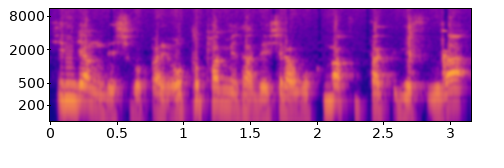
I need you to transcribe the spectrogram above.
팀장 되시고 빨리 오토 판매사 되시라고 큰 박수 부탁드리겠습니다.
